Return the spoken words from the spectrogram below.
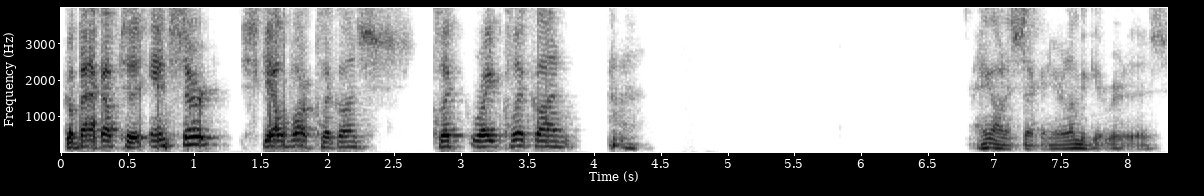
go back up to insert, scale bar, click on, click, right click on. Hang on a second here. Let me get rid of this.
